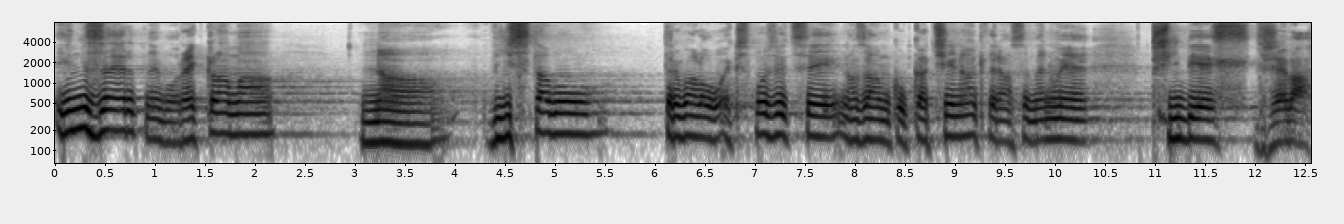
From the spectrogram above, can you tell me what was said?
insert nebo reklama na výstavu, trvalou expozici na zámku Kačina, která se jmenuje Příběh dřeva.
